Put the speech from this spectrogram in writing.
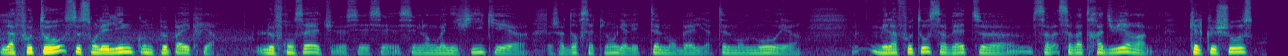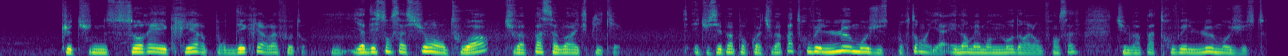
la photo, ce sont les lignes qu'on ne peut pas écrire. Le français, c'est une langue magnifique et euh, j'adore cette langue, elle est tellement belle, il y a tellement de mots. Euh, mais la photo, ça va, être, euh, ça, va traduire quelque chose que tu ne saurais écrire pour décrire la photo. Il y a des sensations en toi, tu vas pas savoir expliquer. Et tu sais pas pourquoi, tu vas pas trouver le mot juste. Pourtant, il y a énormément de mots dans la langue française, tu ne vas pas trouver le mot juste.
